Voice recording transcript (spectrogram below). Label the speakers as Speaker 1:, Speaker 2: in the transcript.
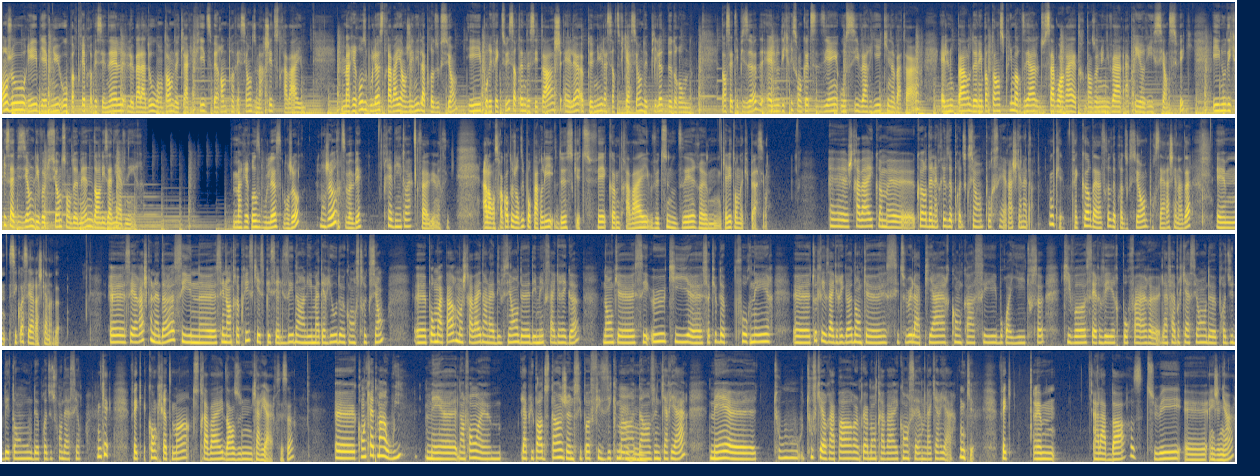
Speaker 1: Bonjour et bienvenue au Portrait professionnel, le balado où on tente de clarifier différentes professions du marché du travail. Marie-Rose Boulos travaille en génie de la production et pour effectuer certaines de ses tâches, elle a obtenu la certification de pilote de drone. Dans cet épisode, elle nous décrit son quotidien aussi varié qu'innovateur. Elle nous parle de l'importance primordiale du savoir-être dans un univers a priori scientifique et nous décrit sa vision de l'évolution de son domaine dans les années à venir. Marie-Rose Boulos, bonjour.
Speaker 2: Bonjour.
Speaker 1: Tu vas bien?
Speaker 2: Très bien, toi?
Speaker 1: Ça va bien, merci. Alors, on se rencontre aujourd'hui pour parler de ce que tu fais comme travail. Veux-tu nous dire euh, quelle est ton occupation?
Speaker 2: Euh, je travaille comme euh, coordonnatrice de production pour CRH Canada.
Speaker 1: OK. Fait coordonnatrice de production pour CRH Canada. C'est quoi CRH Canada?
Speaker 2: CRH Canada, c'est une, une entreprise qui est spécialisée dans les matériaux de construction. Pour ma part, moi, je travaille dans la division de, des mix agrégats. Donc, c'est eux qui s'occupent de fournir euh, tous les agrégats, donc euh, si tu veux la pierre concassée, broyée, tout ça, qui va servir pour faire euh, la fabrication de produits de béton ou de produits de fondation.
Speaker 1: OK. Fait que concrètement, tu travailles dans une carrière, c'est ça?
Speaker 2: concrètement, oui, mais dans le fond, la plupart du temps, je ne suis pas physiquement mm-hmm. dans une carrière, mais tout, tout ce qui a rapport un peu à mon travail concerne la carrière.
Speaker 1: OK. Fait que euh, à la base, tu es euh, ingénieur?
